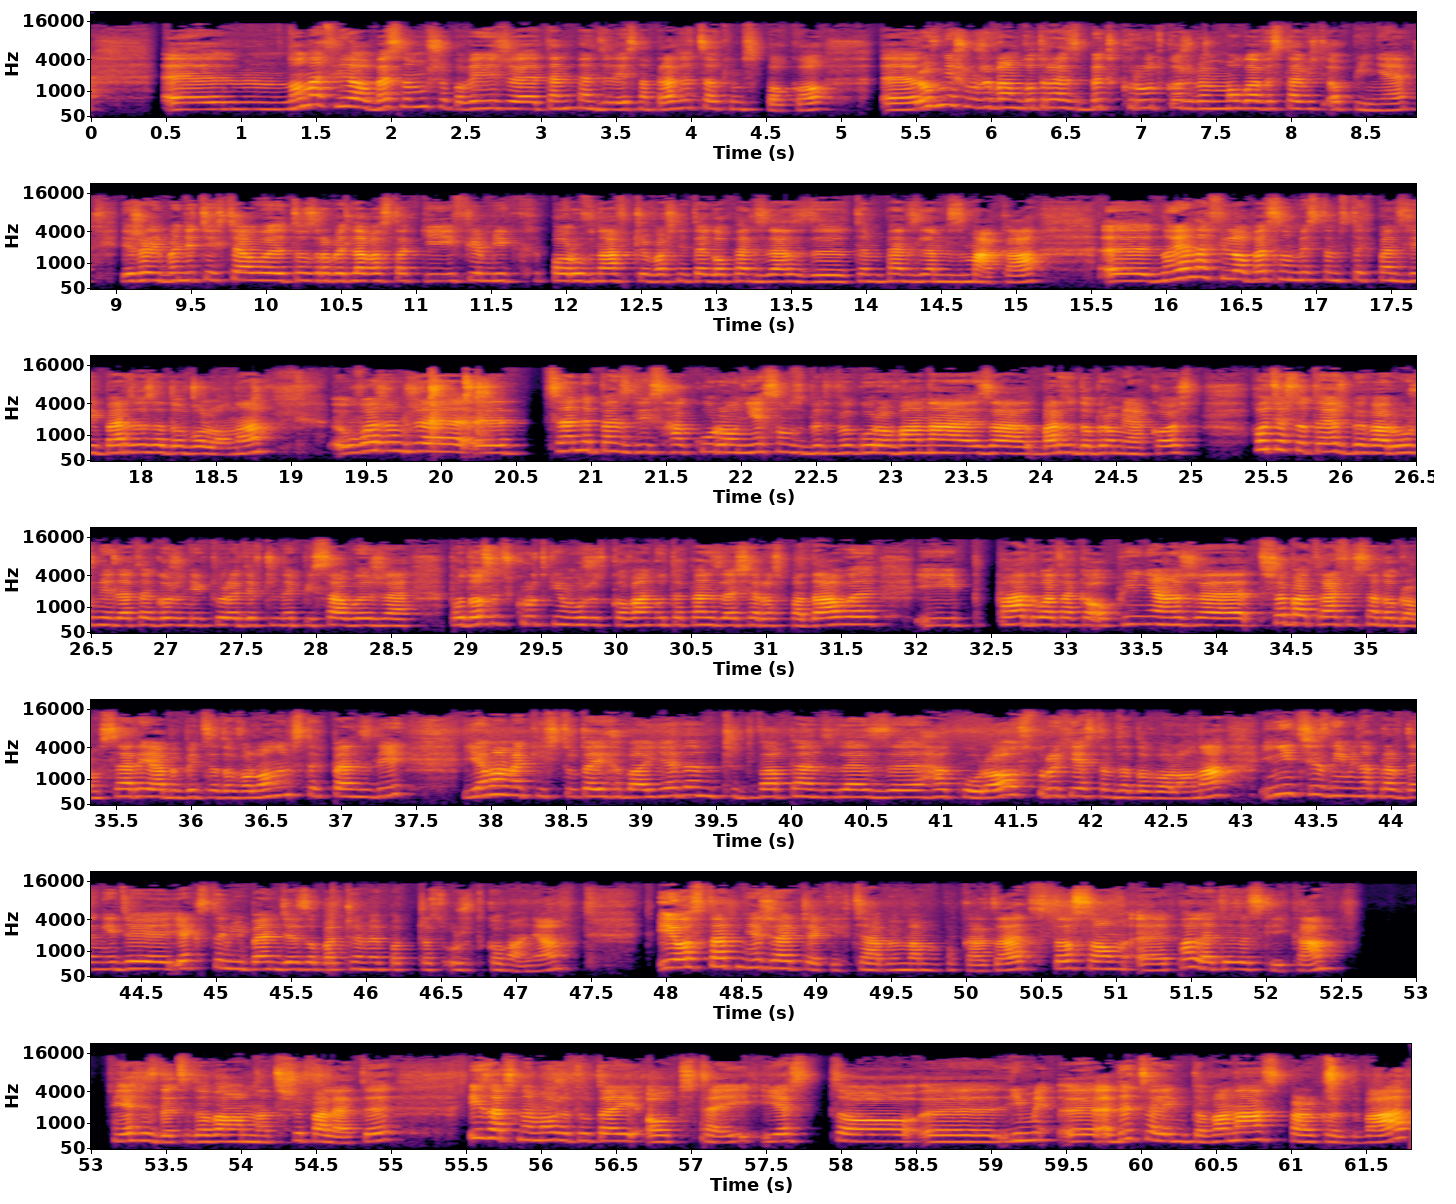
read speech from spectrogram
No na chwilę obecną muszę powiedzieć, że ten pędzel jest naprawdę całkiem spoko. E, Również używam go trochę zbyt krótko, żebym mogła wystawić opinię. Jeżeli będziecie chciały, to zrobię dla Was taki filmik porównawczy właśnie tego pędzla z tym pędzlem z Maka. No ja na chwilę obecną jestem z tych pędzli bardzo zadowolona. Uważam, że e, ceny pędzli z Hakuro nie są zbyt wygórowane za bardzo dobrą jakość, chociaż to też bywa różnie, dlatego że niektóre dziewczyny pisały, że po dosyć krótkim użytkowaniu te pędzle się rozpadały i padła taka opinia, że trzeba trafić na dobrą serię, aby być zadowolonym z tych pędzli. Ja mam jakieś tutaj chyba jeden czy dwa pędzle z Hakuro, z których jestem zadowolona i nic się z nimi naprawdę nie dzieje. Jak z tymi będzie, zobaczymy podczas użytkowania. I ostatnie rzeczy, jakie chciałabym Wam pokazać, to są e, palety ze Slika. Ja się zdecydowałam na trzy palety i zacznę może tutaj od tej. Jest to e, edycja limitowana Sparkle 2.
